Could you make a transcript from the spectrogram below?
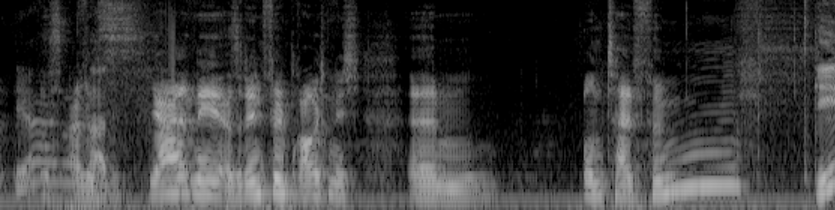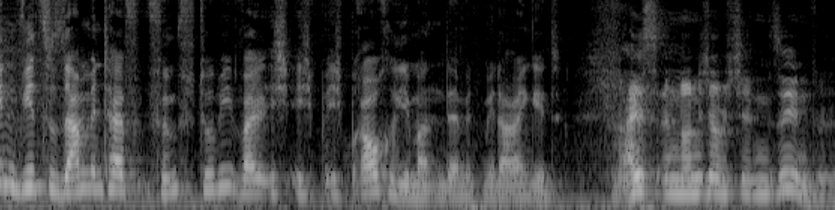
ja, ist alles. Ja, nee, also den Film brauche ich nicht. Ähm, und Teil 5. Gehen wir zusammen in Teil 5, Tobi? Weil ich, ich, ich brauche jemanden, der mit mir da reingeht. Ich weiß noch nicht, ob ich den sehen will.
